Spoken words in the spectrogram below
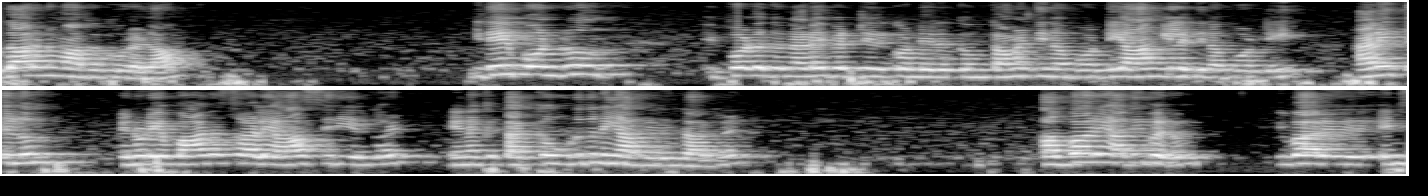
உதாரணமாக கூறலாம். இதே போன்றும் இப்பொழுது நடைபெற்று கொண்டிருக்கும் தமிழ் தின போட்டி ஆங்கில தின போட்டி அனைத்திலும் என்னுடைய பாடசாலை ஆசிரியர்கள் எனக்கு தக்க உறுதுணையாக இருந்தார்கள். அவ்வாறே அதிபரும் இவ்வாறு என்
